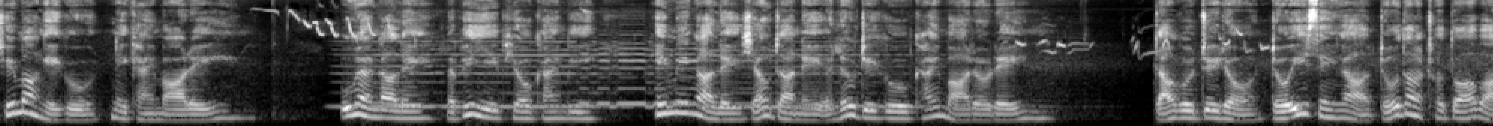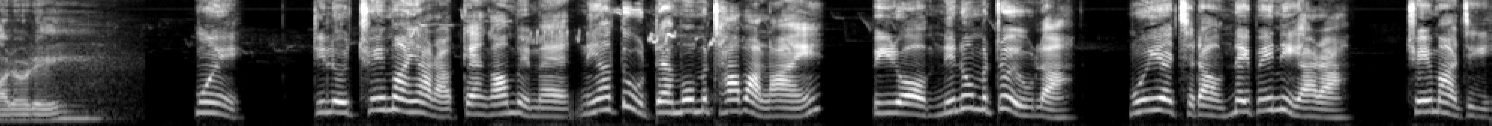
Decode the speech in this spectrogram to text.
ချွေးမငယ်ကိုနှိပ်ခိုင်းပါတယ်။ဦးဟန်ကလည်းလက်ဖက်ရည်ဖြောခိုင်းပြီးဟင်းမင်းကလည်းရောက်တာနဲ့အလုပ်တွေကိုခိုင်းပါတော့တယ်။ တောင်ကိုတွေ့တော့ဒေါ်ဤစိန်ကဒေါသထွက်သွားပါတော့တယ်။မွေဒီလိုချွေးမရတာကံကောင်းပေမဲ့နင်ကသူ့ကိုတန်ဖိုးမထားပါလားယင်ပြီးတော့နင်တို့မတွေ့ဘူးလားမွေရဲ့ခြေထောက်နှိပ်ပေးနေရတာချွေးမကြီး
